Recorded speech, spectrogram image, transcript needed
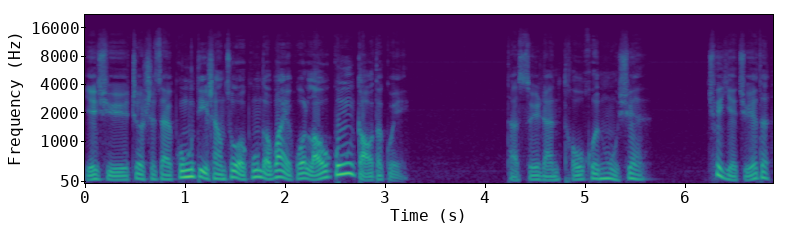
也许这是在工地上做工的外国劳工搞的鬼。他虽然头昏目眩，却也觉得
